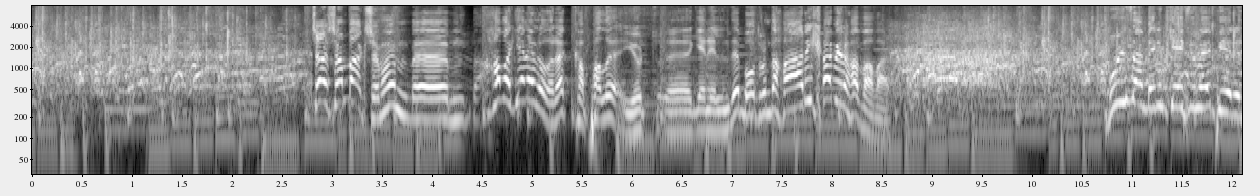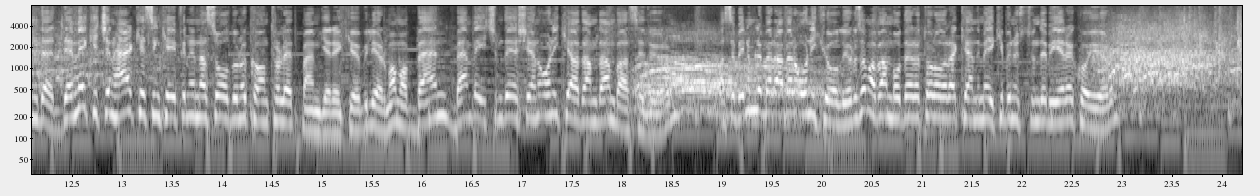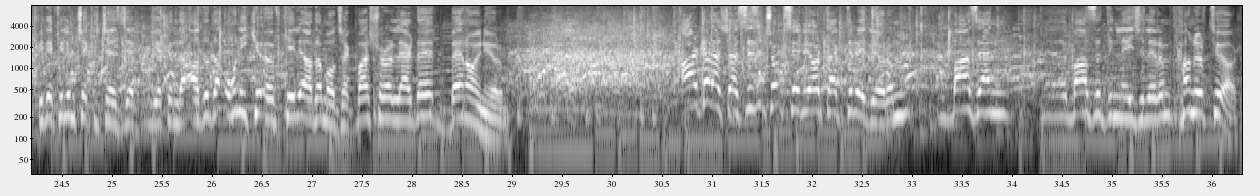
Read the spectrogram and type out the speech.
Çarşamba akşamı e, hava genel olarak kapalı yurt e, genelinde. Bodrum'da harika bir hava var. Bu yüzden benim keyfim hep yerinde. Demek için herkesin keyfinin nasıl olduğunu kontrol etmem gerekiyor biliyorum ama ben ben ve içimde yaşayan 12 adamdan bahsediyorum. Aslında benimle beraber 12 oluyoruz ama ben moderatör olarak kendimi ekibin üstünde bir yere koyuyorum. Bir de film çekeceğiz yakında. Adı da 12 öfkeli adam olacak. Başrollerde ben oynuyorum. Arkadaşlar sizi çok seviyor, takdir ediyorum. Bazen e, bazı dinleyicilerim kanırtıyor.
